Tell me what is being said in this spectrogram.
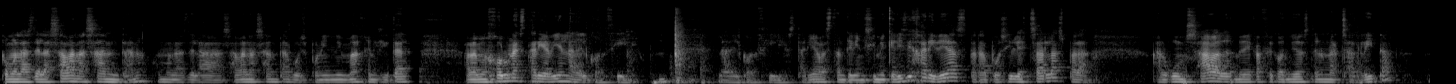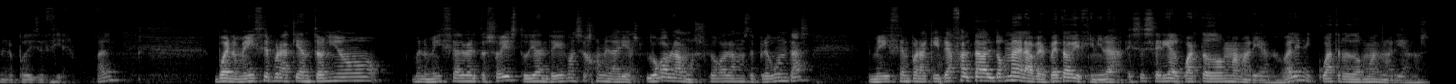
como las de la sábana santa, ¿no? Como las de la sábana santa, pues poniendo imágenes y tal. A lo mejor una estaría bien la del concilio. La del concilio, estaría bastante bien. Si me queréis dejar ideas para posibles charlas, para algún sábado en vez de café con Dios tener una charrita, me lo podéis decir, ¿vale? Bueno, me dice por aquí Antonio, bueno, me dice Alberto, soy estudiante, ¿qué consejo me darías? Luego hablamos, luego hablamos de preguntas. Y me dicen por aquí, te ha faltado el dogma de la perpetua virginidad. Ese sería el cuarto dogma mariano, ¿vale? Hay cuatro dogmas marianos.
